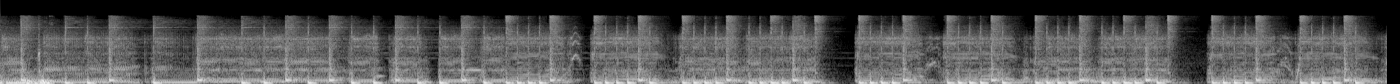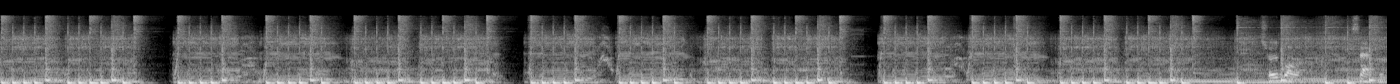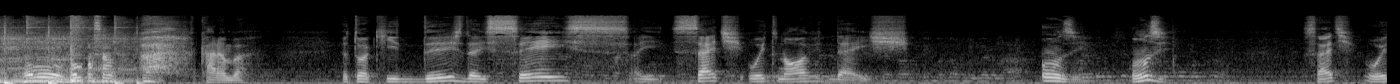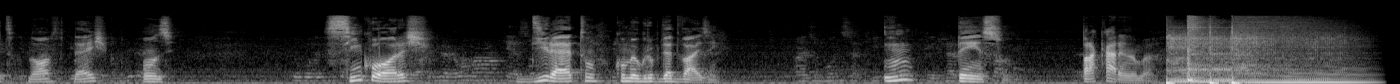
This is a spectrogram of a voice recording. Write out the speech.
Show de bola. Certo, vamos, vamos passar. Ah, caramba. Eu tô aqui desde as 6, aí, 7, 8, 9, 10, 11. 11? 7, 8, 9, 10, 11. 5 horas direto com o meu grupo de advising. Intenso. Pra caramba.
